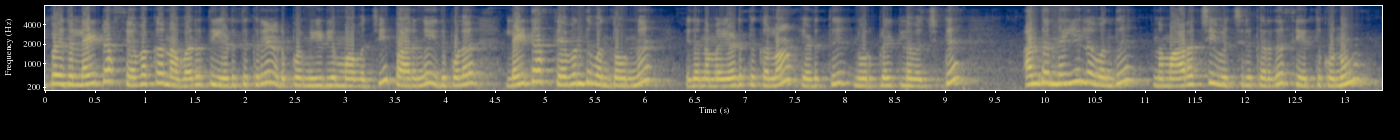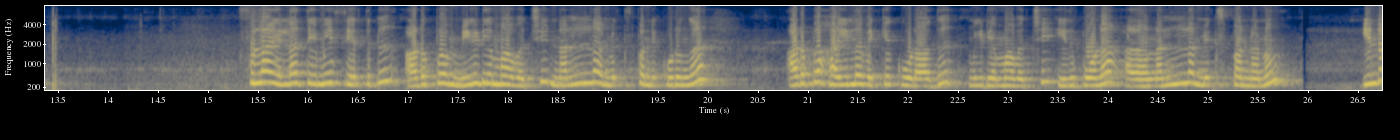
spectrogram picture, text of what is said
இப்போ இதை லைட்டாக செவக்க நான் வறுத்து எடுத்துக்கிறேன். அடுப்பை மீடியமாக வச்சு பாருங்கள் இது போல் லைட்டாக செவந்து வந்தோடனே இதை நம்ம எடுத்துக்கலாம். எடுத்து இன்னொரு பிளேட்டில் வச்சுட்டு அந்த நெய்யில் வந்து நம்ம அரைச்சி வச்சுருக்கிறத சேர்த்துக்கணும். ஃபுல்லாக எல்லாத்தையுமே சேர்த்துட்டு அடுப்பை மீடியமாக வச்சு நல்லா மிக்ஸ் பண்ணி கொடுங்க. அடுப்பை ஹையில் வைக்கக்கூடாது மீடியமாக வச்சு. இது போல் நல்லா மிக்ஸ் பண்ணணும். இந்த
